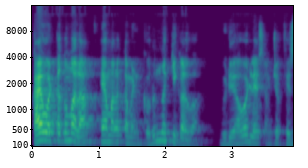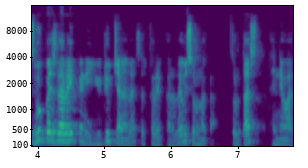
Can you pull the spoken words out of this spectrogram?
काय वाटतं तुम्हाला? हे आम्हाला कमेंट करून नक्की कळवा. व्हिडिओ आवडल्यास आमच्या फेसबुक पेजला लाईक आणि यूट्यूब चॅनलला सबस्क्राईब करायला विसरू नका. तुर्तास धन्यवाद.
